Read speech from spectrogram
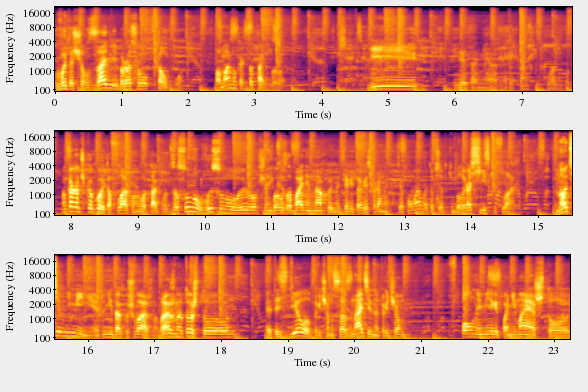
вытащил сзади и бросил в толпу. По-моему, как-то так было. И... Это не американский флаг? Ну, короче, какой-то флаг он вот так вот засунул, высунул и, в общем, был забанен нахуй на территории страны. Хотя, по-моему, это все-таки был российский флаг. Но, тем не менее, это не так уж важно. Важно то, что он это сделал, причем сознательно, причем полной мере понимая, что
